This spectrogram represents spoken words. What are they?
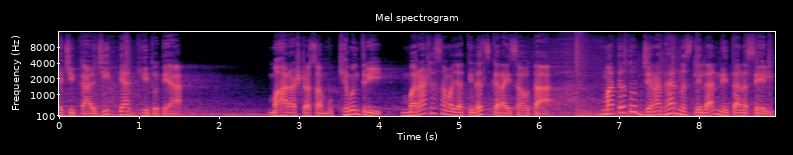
याची काळजी त्या घेत होत्या. महाराष्ट्राचा मुख्यमंत्री मराठा समाजातीलच करायचा होता. मात्र तो जनाधार नसलेला नेता नसेल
